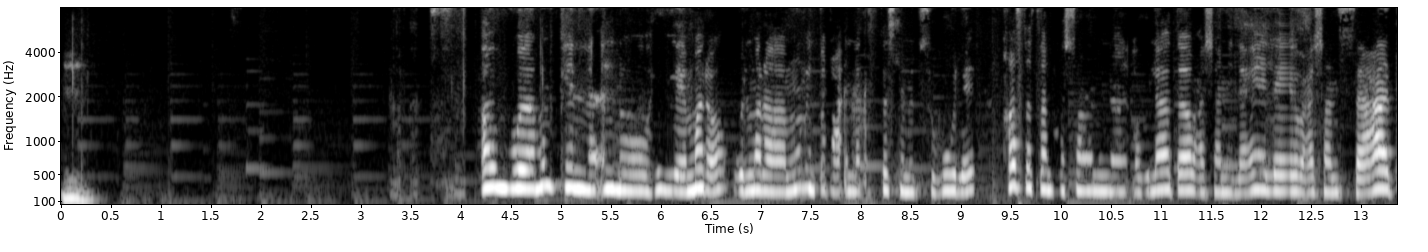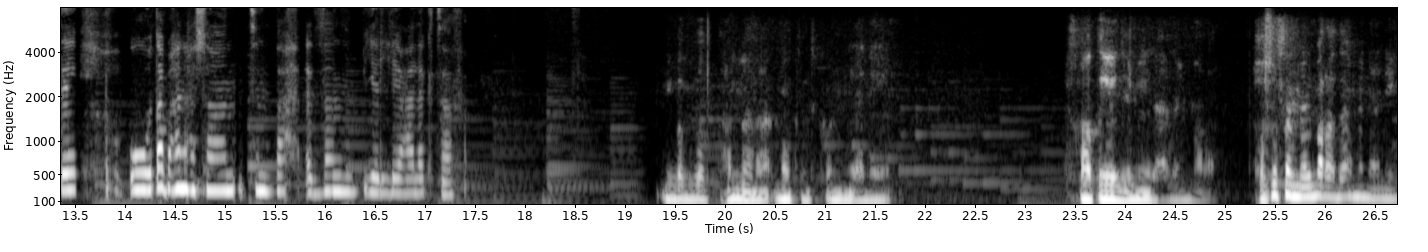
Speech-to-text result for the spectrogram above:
مم. أو ممكن لأنه هي مرة والمرة مو من طبعها إنها تستسلم بسهولة خاصة عشان أولادها وعشان العيلة وعشان السعادة وطبعا عشان تمسح الذنب يلي على كتافها. بالضبط هم ممكن تكون يعني خاطية جميلة على المرأة خصوصا إن المرأة دائما يعني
